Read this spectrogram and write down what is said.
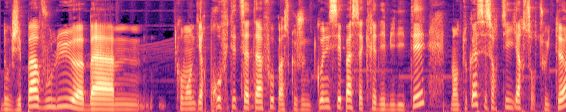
donc j'ai pas voulu euh, bah, comment dire profiter de cette info parce que je ne connaissais pas sa crédibilité, mais en tout cas c'est sorti hier sur Twitter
